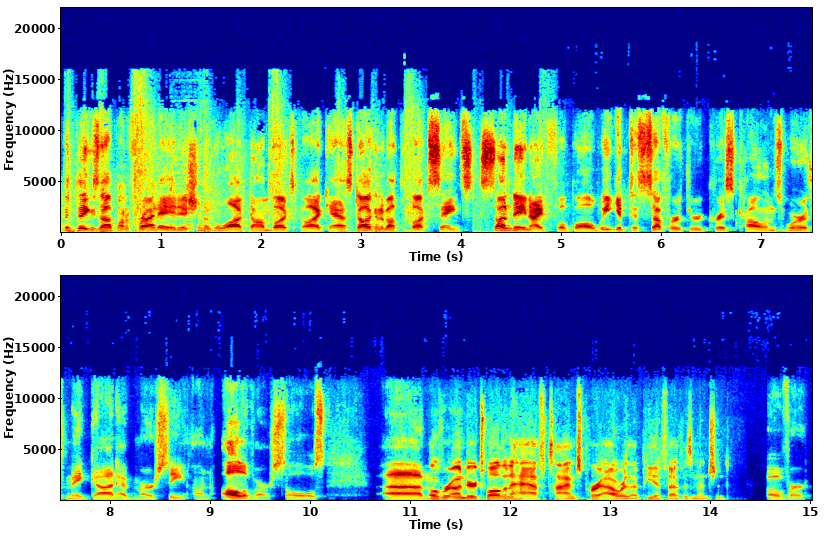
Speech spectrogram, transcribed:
Wrapping things up on a Friday edition of the Locked On Bucs podcast, talking about the Bucs Saints Sunday night football. We get to suffer through Chris Collinsworth. May God have mercy on all of our souls. Um, over under 12 and a half times per hour that PFF has mentioned. Over.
